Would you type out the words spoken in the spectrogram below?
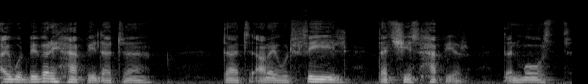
I would be very happy that, uh, that, or I would feel that she's happier than most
